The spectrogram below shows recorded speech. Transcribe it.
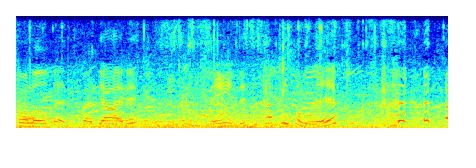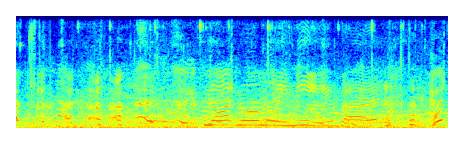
for a little bit. But yeah, it is. This is insane. This is how people live. Not normally me. But good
